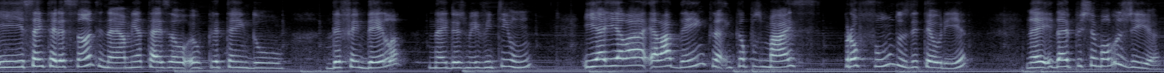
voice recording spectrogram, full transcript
E isso é interessante, né? A minha tese eu, eu pretendo defendê-la né, em 2021. E aí ela, ela adentra em campos mais profundos de teoria né, e da epistemologia,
